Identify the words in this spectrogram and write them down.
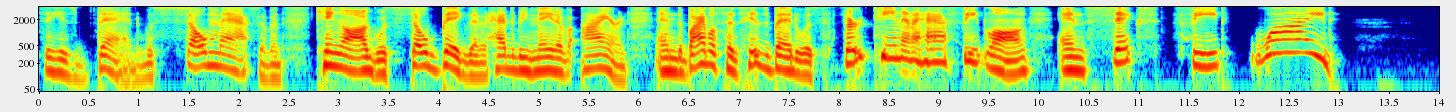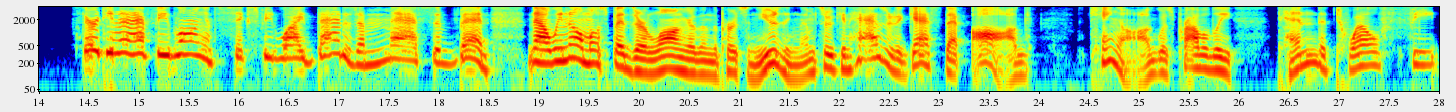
See, his bed was so massive, and King Og was so big that it had to be made of iron. And the Bible says his bed was 13 and a half feet long and 6 feet wide. 13 and a half feet long and 6 feet wide. That is a massive bed. Now, we know most beds are longer than the person using them, so we can hazard a guess that Og, King Og, was probably 10 to 12 feet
